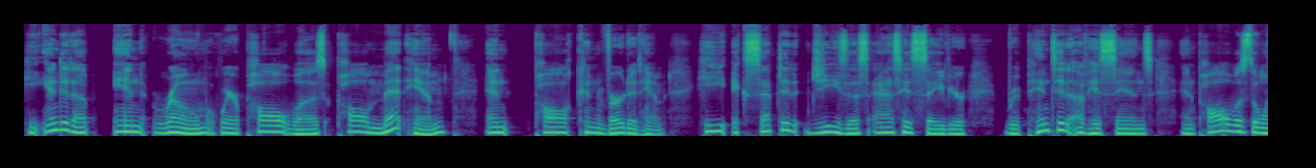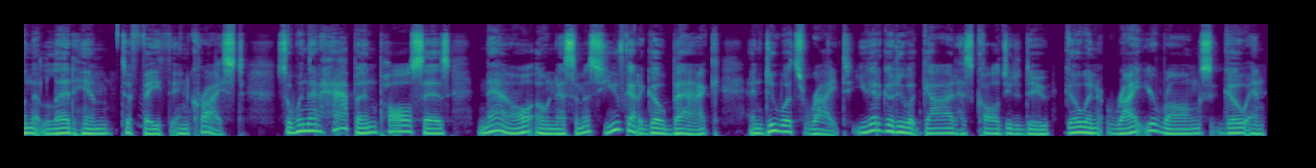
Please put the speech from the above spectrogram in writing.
he ended up in Rome where Paul was. Paul met him and Paul converted him. He accepted Jesus as his Savior repented of his sins, and Paul was the one that led him to faith in Christ. So when that happened, Paul says, Now, Onesimus, you've got to go back and do what's right. You got to go do what God has called you to do. Go and right your wrongs, go and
